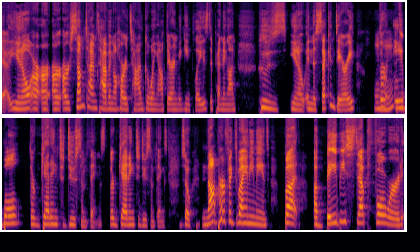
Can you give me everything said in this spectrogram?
uh, you know are, are are are sometimes having a hard time going out there and making plays depending on who's you know in the secondary they're Mhm. able they're getting to do some things they're getting to do some things so not perfect by any means but a baby step forward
